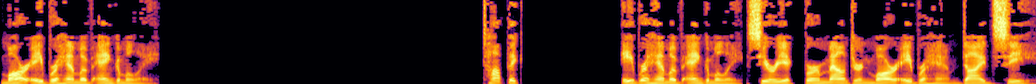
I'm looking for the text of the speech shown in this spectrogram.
Mar Abraham of Angamaly Abraham of Angamaly Syriac, Bur Mountern Mar Abraham died c.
